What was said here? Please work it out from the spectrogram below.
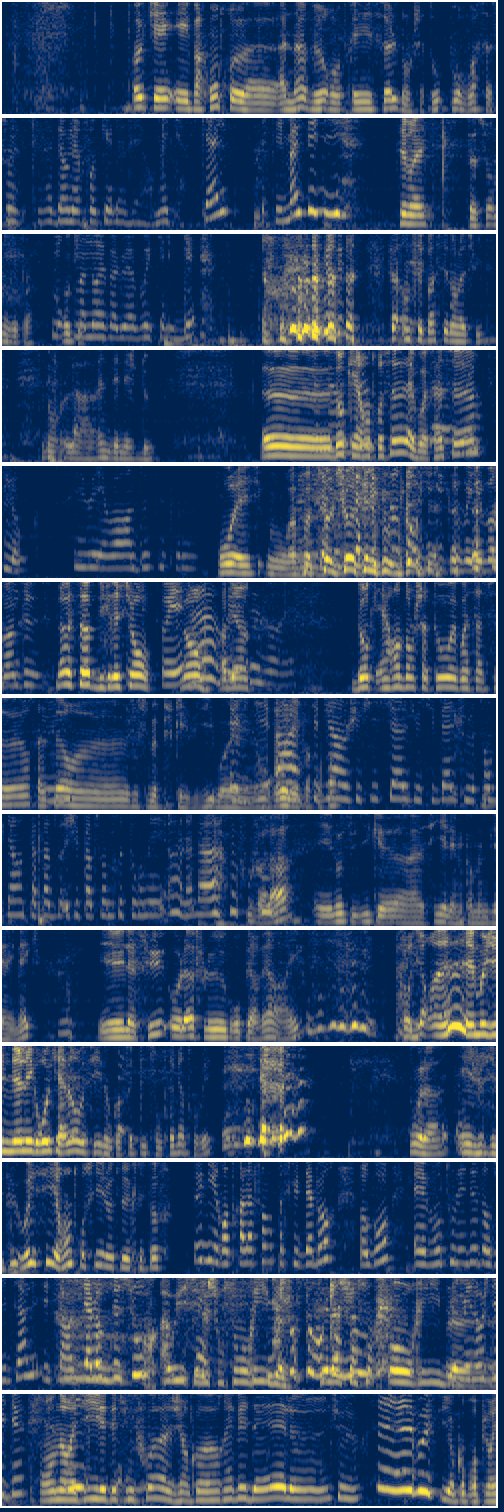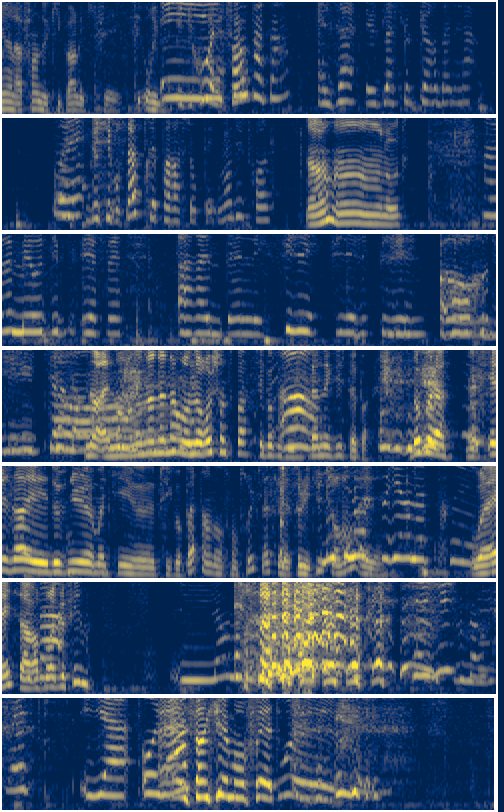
Ok, et par contre, euh, Anna veut rentrer seule dans le château pour voir sa soeur. Ouais, parce que la dernière fois qu'elle avait un mec avec elle, ça s'est mal fini. C'est vrai, sa soeur ne veut pas. Bon, maintenant elle va lui avouer qu'elle est gay. Ça, on ne sait pas, c'est dans la suite. C'est dans La Reine des Neiges 2. Euh, donc elle rentre seule, elle voit sa sœur. Non. S'il va y avoir un 2 cette année. Ouais, si- on va passer à autre chose. ça fait s'il vous 5 ans plaît. qu'ils disent qu'il va y avoir un 2. Non, stop, digression. Oui. Non, Ah, bien. Donc elle rentre dans le château, elle voit sa sœur. Sa sœur, euh, je sais même plus ce qu'elle lui dit. Ouais, Elle lui dit gros, Ah, c'est bien, je suis seule, je suis belle, je me sens bien, t'as pas j'ai pas besoin de retourner. Ah là là. Voilà, et l'autre lui dit que euh, si elle aime quand même bien les mecs. Mm. Et là-dessus, Olaf le gros pervers arrive pour dire Ah, Moi j'aime bien les gros câlins aussi, donc en fait ils sont très bien trouvés. Voilà, et je sais plus, oui, si, il rentre aussi l'autre Christophe. Oui, mais il rentre à la fin parce que d'abord, en gros, elles vont tous les deux dans une salle et c'est un dialogue de sourds. Ah oui, c'est la chanson horrible. La chanson en C'est la chanson horrible. Le mélange des deux. On aurait dit il était une fois, j'ai encore rêvé d'elle, je rêve aussi. On comprend plus rien à la fin de qui parle et qui fait. C'est horrible. Et, du coup, à la fin papa Elsa, elle glace le cœur d'Anna. Ouais. Donc c'est pour ça, préparation paiement du troll. Un, un, l'autre. Ouais, mais au début, elle fait Arendelle est figée, figée, figée, hors du temps. Non, non, non, non, non, non, on ne rechante pas, c'est pas possible, Ah. ça n'existe pas. Donc voilà, donc Elsa est devenue à moitié euh, psychopathe hein, dans son truc, là, c'est la solitude Mais sûrement. sinon, elle- je peux dire notre... Ouais, ça a Eh rapport bah, avec le film Non, non. c'est juste en fait, il y a Eh, Olaf, Cinquième en fait, ouais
